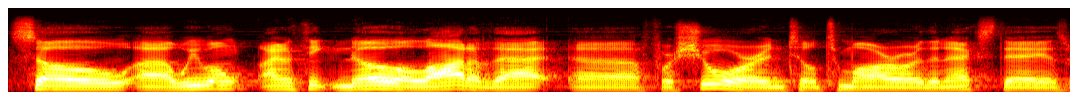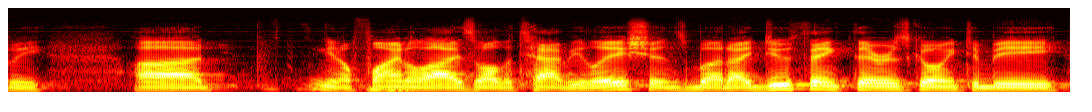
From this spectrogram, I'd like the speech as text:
So uh, we won't, I don't think, know a lot of that uh, for sure until tomorrow or the next day as we, uh, you know, finalize all the tabulations. But I do think there is going to be,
